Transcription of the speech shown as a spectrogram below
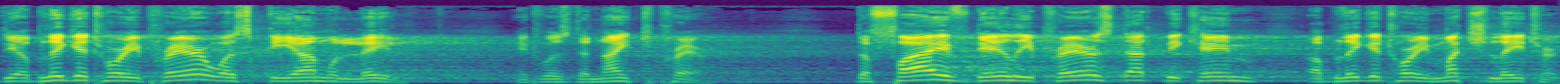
the obligatory prayer was qiyamul layl. It was the night prayer. The five daily prayers, that became obligatory much later.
